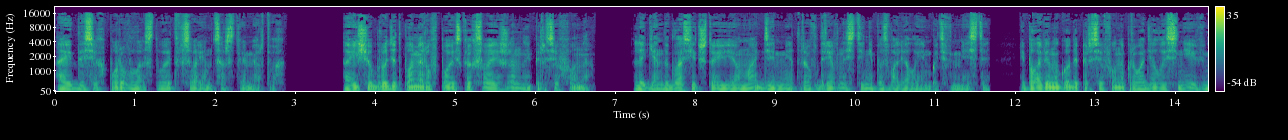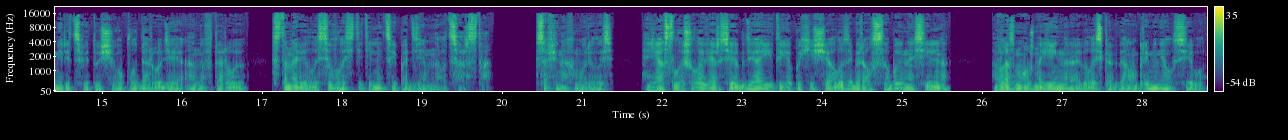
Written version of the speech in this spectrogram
Аид до сих пор властвует в своем царстве мертвых. А еще бродит по миру в поисках своей жены Персифоны. Легенда гласит, что ее мать Деметра в древности не позволяла им быть вместе, и половину года Персифона проводила с ней в мире цветущего плодородия, а на вторую становилась властительницей подземного царства. Софина хмурилась. Я слышала версию, где Аид ее похищал и забирал с собой насильно. Возможно, ей нравилось, когда он применял силу.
